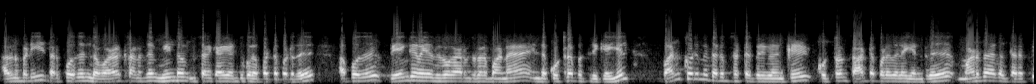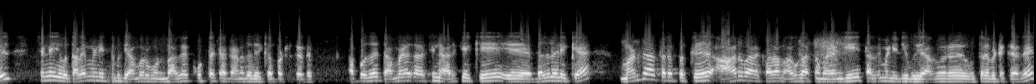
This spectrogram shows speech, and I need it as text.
அதன்படி தற்போது இந்த வழக்கானது மீண்டும் விசாரணைக்காக எடுத்துக் அப்போது வேங்க வயல் விவகாரம் தொடர்பான இந்த குற்றப்பத்திரிகையில் வன்கொடுமை தடுப்பு சட்ட பிரிவின் கீழ் குற்றம் சாட்டப்படவில்லை என்று மனுதாரர்கள் தரப்பில் சென்னை தலைமை நீதிபதி அமர்வு முன்பாக குற்றச்சாட்டானது வைக்கப்பட்டிருக்கிறது. அப்போது தமிழக அரசின் அறிக்கைக்கு பதிலளிக்க மனுதா தரப்புக்கு ஆறு வார காலம் அவகாசம் வழங்கி தலைமை நீதிபதி அவர் உத்தரவிட்டிருக்கிறது.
